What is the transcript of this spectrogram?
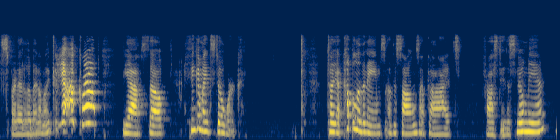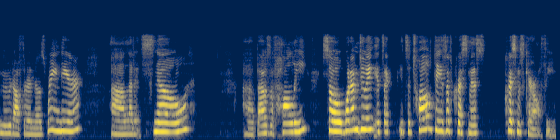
spread out a little bit. I'm like, yeah, crap. Yeah, so I think it might still work. tell you a couple of the names of the songs. I've got Frosty the Snowman, Rudolph the Red-Nosed Reindeer, uh, Let It Snow, uh, Boughs of Holly. So what I'm doing, it's a it's a 12 Days of Christmas Christmas Carol theme.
